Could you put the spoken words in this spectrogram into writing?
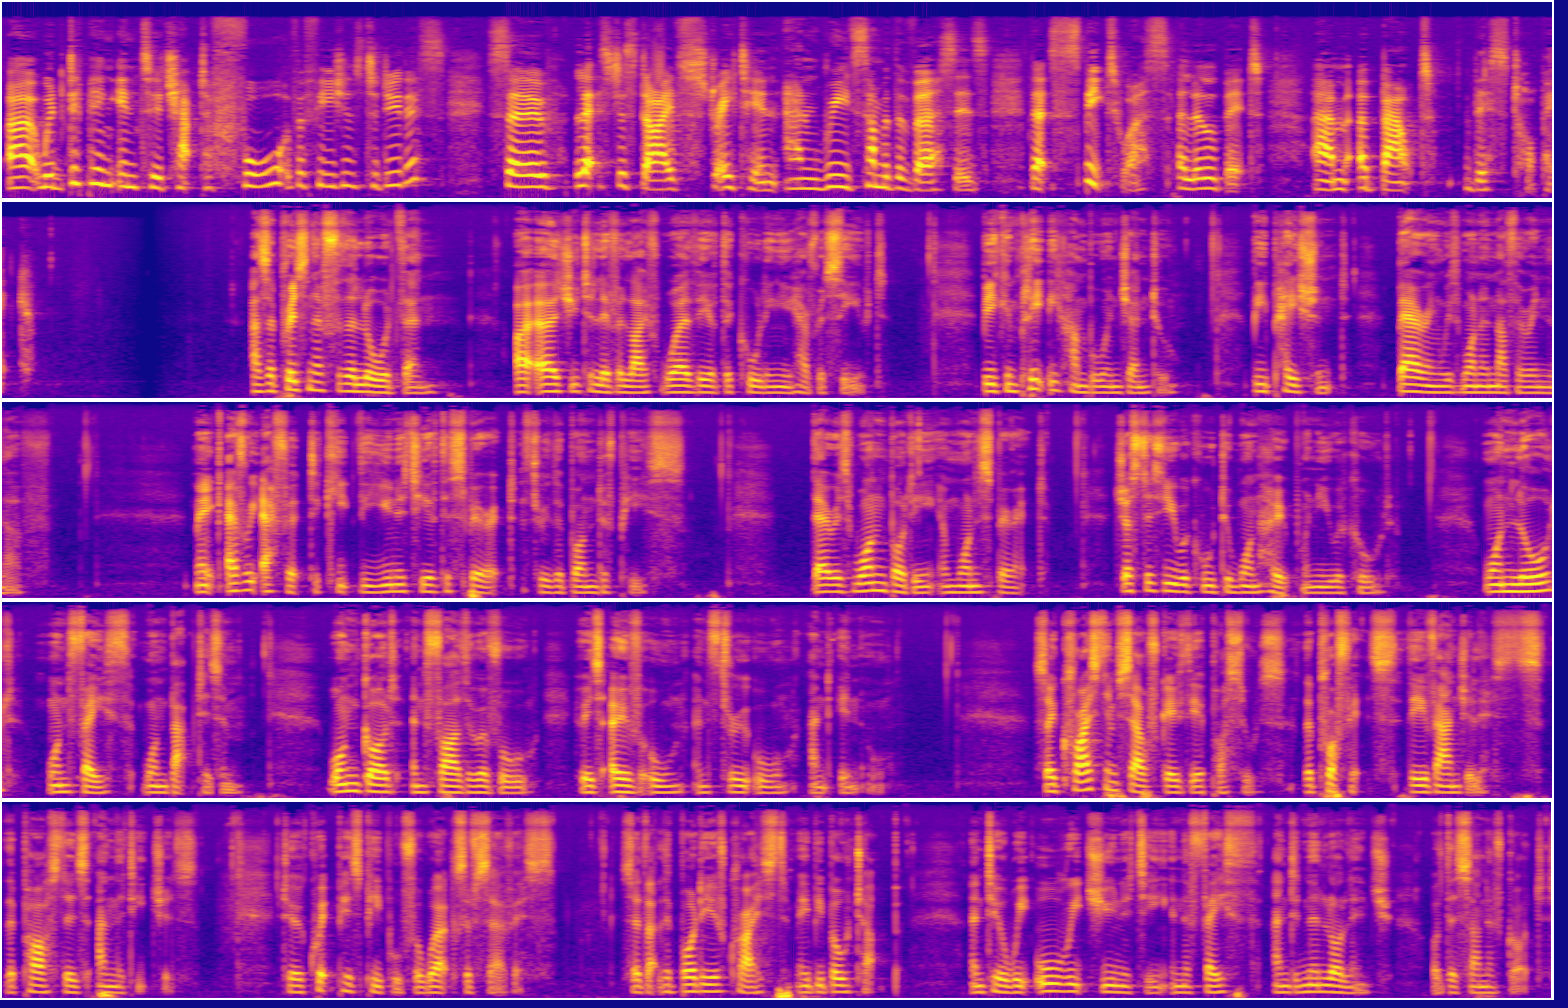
Uh, we're dipping into chapter 4 of Ephesians to do this, so let's just dive straight in and read some of the verses that speak to us a little bit um, about this topic. As a prisoner for the Lord, then, I urge you to live a life worthy of the calling you have received. Be completely humble and gentle. Be patient, bearing with one another in love. Make every effort to keep the unity of the Spirit through the bond of peace. There is one body and one Spirit, just as you were called to one hope when you were called. One Lord, one faith, one baptism, one God and Father of all, who is over all and through all and in all. So Christ himself gave the apostles, the prophets, the evangelists, the pastors, and the teachers to equip his people for works of service, so that the body of Christ may be built up until we all reach unity in the faith and in the knowledge of the Son of God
